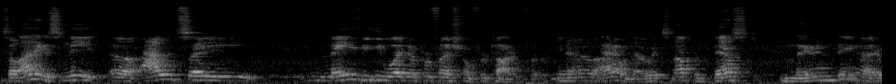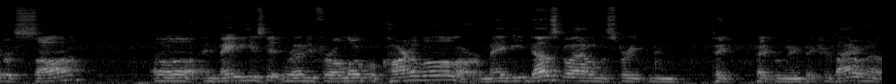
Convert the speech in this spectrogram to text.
So I think it's neat. Uh, I would say maybe he wasn't a professional photographer. You know, I don't know. It's not the best moon thing I ever saw. Uh, and maybe he's getting ready for a local carnival, or maybe he does go out on the street and take paper moon pictures. I don't know,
